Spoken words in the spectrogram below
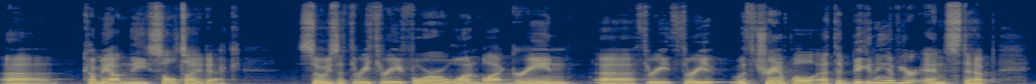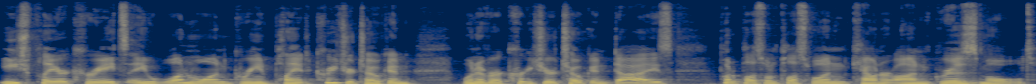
uh, coming out in the Sultai deck. So he's a 3 3 for 1 black green, uh, 3 3 with trample. At the beginning of your end step, each player creates a 1 1 green plant creature token. Whenever a creature token dies, put a plus 1 plus 1 counter on Grismold.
